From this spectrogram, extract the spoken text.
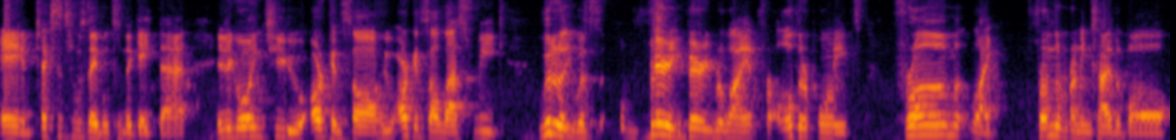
And Texas was able to negate that. And you're going to Arkansas, who Arkansas last week literally was very, very reliant for all their points from like from the running side of the ball.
